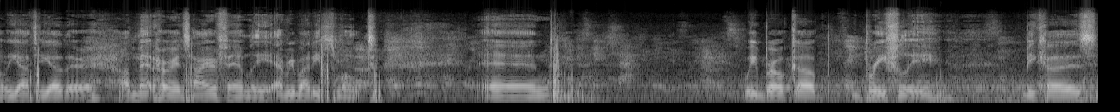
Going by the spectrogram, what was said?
we got together. I met her entire family. Everybody smoked, and we broke up briefly because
